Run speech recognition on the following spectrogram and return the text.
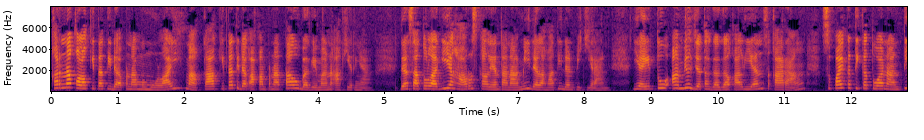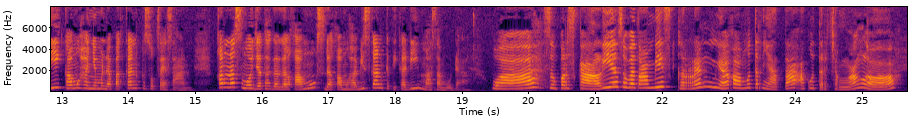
Karena kalau kita tidak pernah memulai, maka kita tidak akan pernah tahu bagaimana akhirnya. Dan satu lagi yang harus kalian tanami dalam hati dan pikiran, yaitu ambil jatah gagal kalian sekarang, supaya ketika tua nanti kamu hanya mendapatkan kesuksesan. Karena semua jatah gagal kamu sudah kamu habiskan ketika di masa muda. Wah, super sekali ya Sobat Ambis. Keren ya kamu ternyata. Aku tercengang loh.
